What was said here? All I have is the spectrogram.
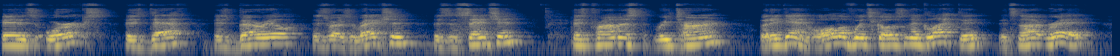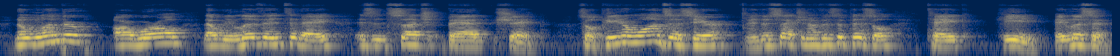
His works, His death, His burial, His resurrection, His ascension, His promised return. But again, all of which goes neglected. It's not read. No wonder our world that we live in today is in such bad shape. So Peter warns us here in this section of his epistle, take heed. Hey, listen,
